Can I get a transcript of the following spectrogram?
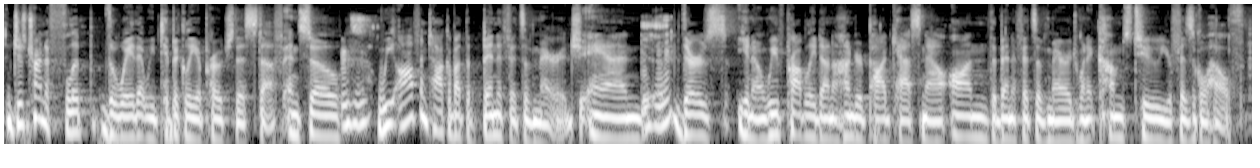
just trying to flip the way that we typically approach this stuff. And so mm-hmm. we often talk about the benefits of marriage. And mm-hmm. there's, you know, we've probably done 100 podcasts now on the benefits of marriage when it comes to your physical health.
